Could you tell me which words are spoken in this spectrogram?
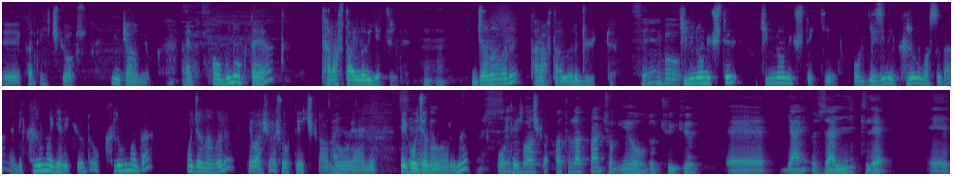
e, kadeh içki olsun. İmkanı yok. Yani, Evet. ama bu noktaya taraftarları getirdi. Hı hı. Canavarı taraftarları büyüttü. Senin bu 2013'te 2013'teki o gezinin kırılması da yani bir kırılma gerekiyordu. O kırılma da o canavarı yavaş yavaş ortaya çıkardı. O Aynen. yani senin ego bu- canavarını. senin ortaya bu çıkar. hatırlatman çok iyi oldu. Çünkü e, yani özellikle e,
